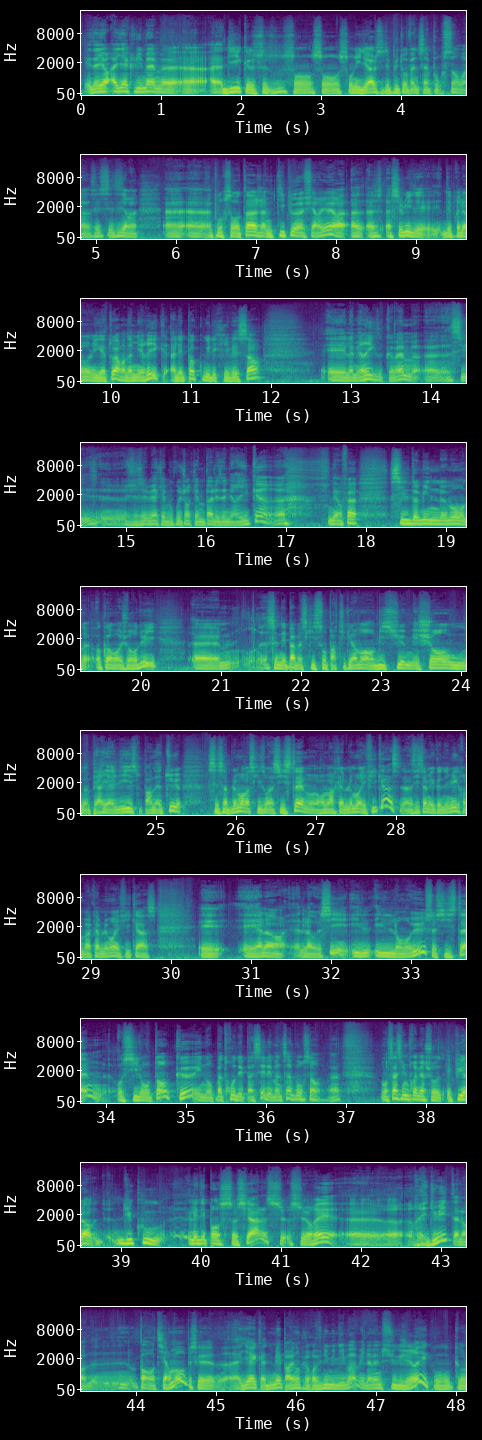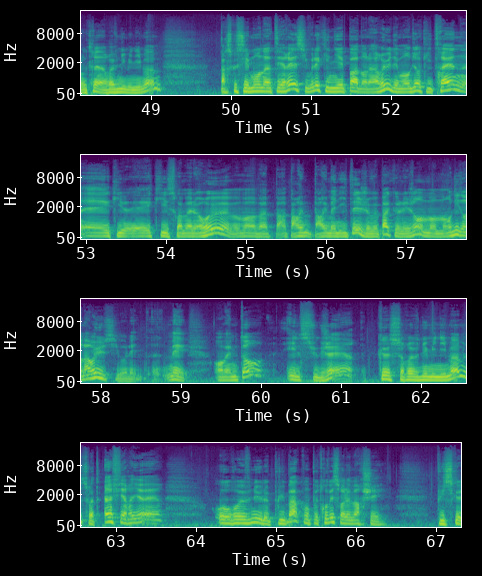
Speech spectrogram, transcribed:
Et d'ailleurs, Hayek lui-même euh, a, dit que son, idéal, c'était plutôt 25%, hein. c'est-à-dire un, pourcentage un petit peu inférieur à, celui des, prélèvements obligatoires en Amérique, à l'époque où il écrivait ça. Et l'Amérique, quand même, euh, euh, je sais bien qu'il y a beaucoup de gens qui n'aiment pas les Américains, hein. mais enfin, s'ils dominent le monde encore aujourd'hui, euh, ce n'est pas parce qu'ils sont particulièrement ambitieux, méchants ou impérialistes par nature, c'est simplement parce qu'ils ont un système remarquablement efficace, un système économique remarquablement efficace. Et, alors, là aussi, ils l'ont eu, ce système, aussi longtemps qu'ils n'ont pas trop dépassé les 25%. Hein. Bon, ça c'est une première chose. Et puis alors, du coup, les dépenses sociales seraient euh, réduites, alors pas entièrement, parce que Hayek admet par exemple le revenu minimum, il a même suggéré qu'on crée un revenu minimum parce que c'est mon intérêt, si vous voulez, qu'il n'y ait pas dans la rue des mendiants qui traînent et qui, soient malheureux. Par, humanité, je ne veux pas que les gens mendient dans la rue, si vous voulez. Mais en même temps, il suggère que ce revenu minimum soit inférieur au revenu le plus bas qu'on peut trouver sur le marché puisque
